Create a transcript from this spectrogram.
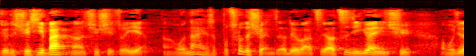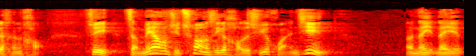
就是学习班啊，去写作业啊。我那也是不错的选择，对吧？只要自己愿意去，我觉得很好。所以怎么样去创设一个好的学习环境啊？那也那也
